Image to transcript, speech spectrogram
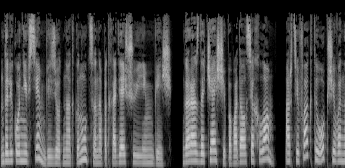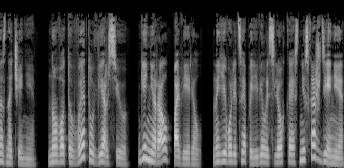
Далеко не всем везет наткнуться на подходящую им вещь. Гораздо чаще попадался хлам, артефакты общего назначения. Но вот в эту версию генерал поверил. На его лице появилось легкое снисхождение,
